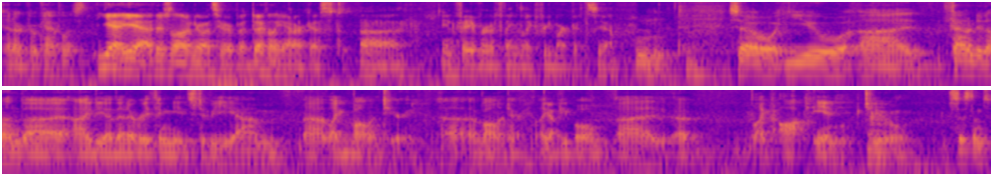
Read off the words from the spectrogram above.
anarcho-capitalist. Yeah, yeah. There's a lot of nuance here, but definitely anarchist uh, in favor of things like free markets. Yeah. hmm So you uh, founded on the idea that everything needs to be um, uh, like voluntary, uh, voluntary, like Yep. people uh, uh, like opt in to systems.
